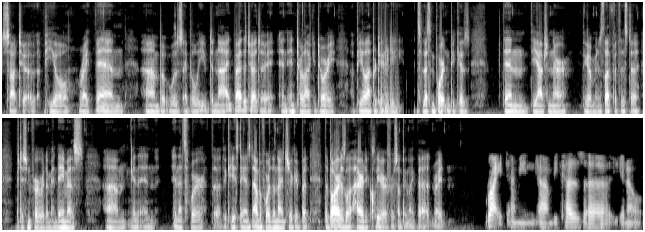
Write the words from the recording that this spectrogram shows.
sought to appeal right then, um, but was, I believe, denied by the judge a, an interlocutory appeal opportunity. So that's important because then the option there the government is left with is to petition for a writ of mandamus, um, and, and and that's where the, the case stands now before the Ninth Circuit. But the bar is a lot higher to clear for something like that, right? Right. I mean, um, because uh, you know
